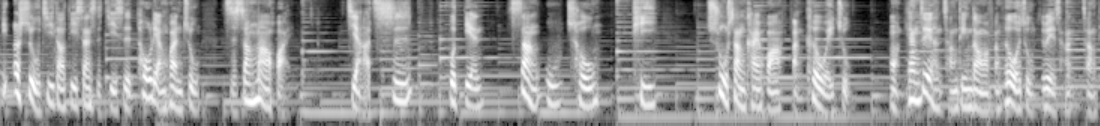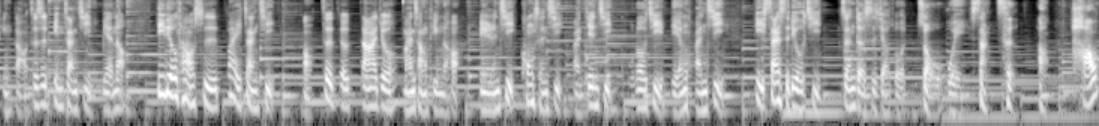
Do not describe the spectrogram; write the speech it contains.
第二十五计到第三十计是偷梁换柱、指桑骂槐、假痴不颠、上屋抽梯、树上开花、反客为主。哦，你看这个很常听到吗？反客为主，你是不是也常常听到？这是并战计里面哦。第六套是败战计。哦，这就大家就蛮常听的哈，美人计、空城计、反间计、苦肉计、连环计，第三十六计真的是叫做走为上策啊。好，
